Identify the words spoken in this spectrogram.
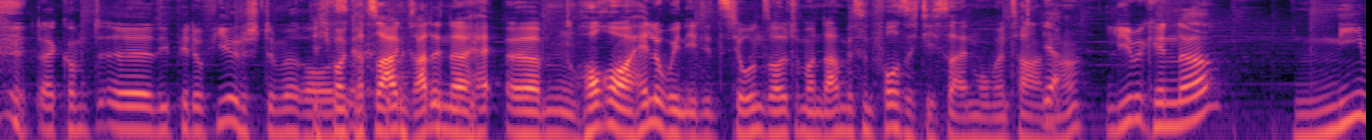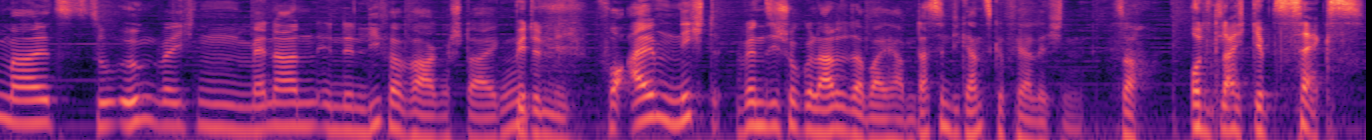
da kommt äh, die pädophilen Stimme raus. Ich wollte gerade sagen, gerade in der ähm, Horror-Halloween-Edition sollte man da ein bisschen vorsichtig sein momentan. ja, Ne? liebe Kinder, niemals zu irgendwelchen Männern in den Lieferwagen steigen. Bitte nicht. Vor allem nicht, wenn sie Schokolade dabei haben. Das sind die ganz gefährlichen. So. Und gleich gibt's Sex.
